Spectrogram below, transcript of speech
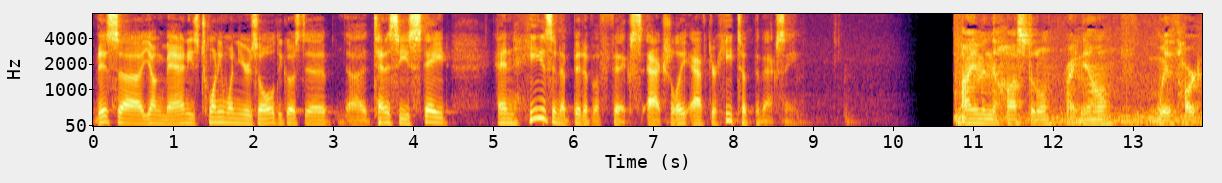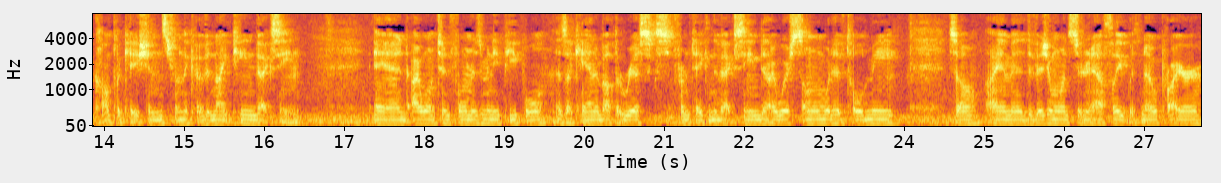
this uh, young man, he's 21 years old. He goes to uh, Tennessee State, and he's in a bit of a fix, actually, after he took the vaccine. I am in the hospital right now with heart complications from the COVID 19 vaccine. And I want to inform as many people as I can about the risks from taking the vaccine that I wish someone would have told me. So I am a Division One student athlete with no prior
